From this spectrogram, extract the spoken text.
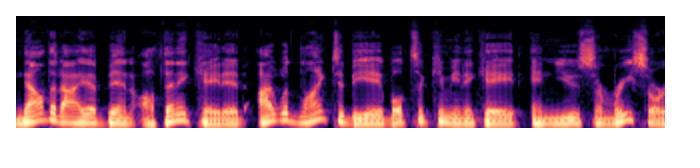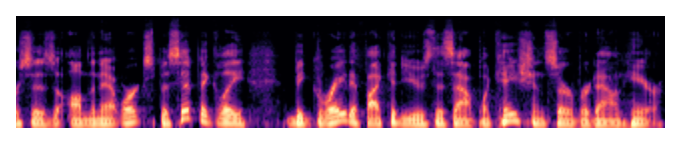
Now that I have been authenticated, I would like to be able to communicate and use some resources on the network. Specifically, be great if I could use this application server down here.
